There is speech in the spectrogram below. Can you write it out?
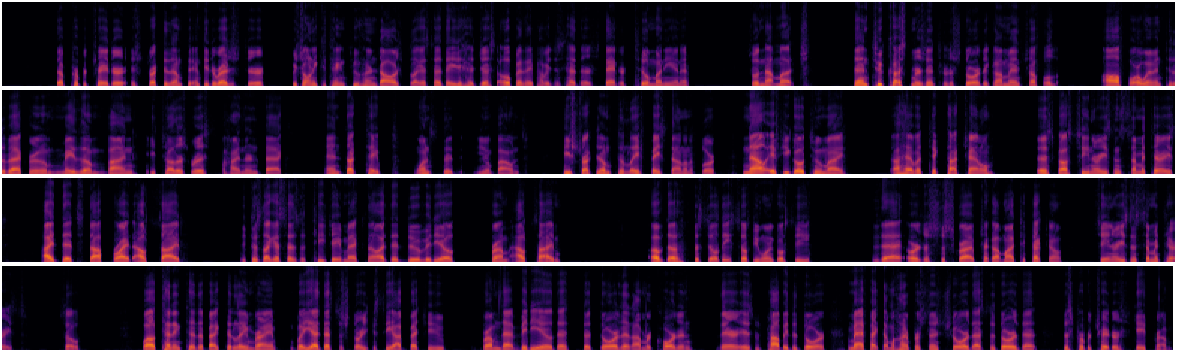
The perpetrator instructed them to empty the register, which only contained $200. Like I said, they had just opened. They probably just had their standard till money in it. So not much. Then two customers entered the store. The gunman shuffled all four women to the back room, made them bind each other's wrists behind their backs, and duct taped once the you know bound. He instructed them to lay face down on the floor. Now, if you go to my, I have a TikTok channel. It's called Sceneries and Cemeteries. I did stop right outside because, like I said, it's a TJ Maxx now. I did do a video from outside of the facility. So if you want to go see that or just subscribe, check out my TikTok channel, Sceneries and Cemeteries. So while tending to the back to Lane Bryant. But yeah, that's the story. You can see, I bet you from that video that the door that I'm recording there is probably the door. Matter of fact, I'm 100% sure that's the door that this perpetrator escaped from.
